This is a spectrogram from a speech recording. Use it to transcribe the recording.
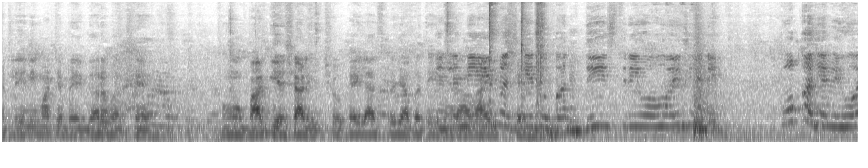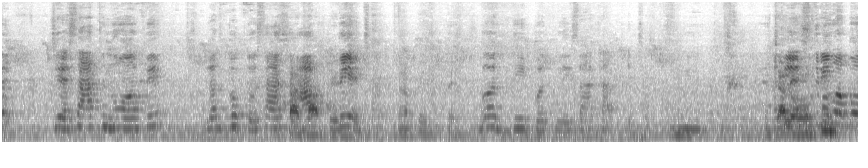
એટલે એની માટે ભાઈ ગર્વ છે. હું ભાગ્યશાળી છું કૈલાસ પ્રજાપતિ એટલે મેં એમ જ કીધું બધી સ્ત્રીઓ હોય છે ને કોક જ એવી હોય જે સાથ ન આપે લગભગ તો સાથ આપે જ. આપે જ બધી પત્ની સાથ આપે છે. ચાલો. સ્ત્રીઓ બહુ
